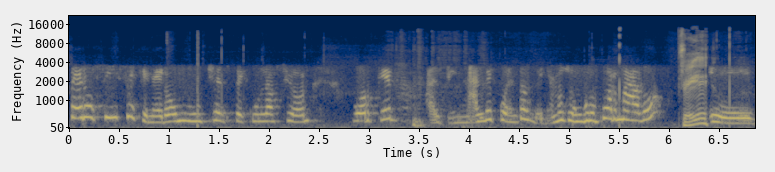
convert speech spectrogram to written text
Pero sí se generó mucha especulación porque al final de cuentas veíamos un grupo armado eh,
